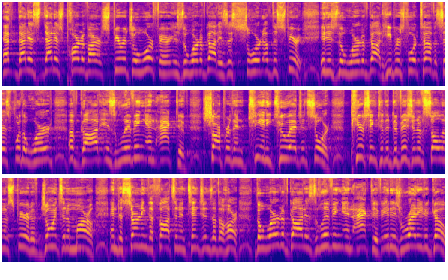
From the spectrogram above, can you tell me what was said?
That, that, is, that is part of our spiritual warfare, is the Word of God, is a sword of the Spirit. It is the Word of God. Hebrews 4 12, it says, For the Word of God is living and active, sharper than any two edged sword, piercing to the division of soul and of spirit, of joints and of marrow, and discerning the thoughts and intentions of the heart. The Word of God is living and active, it is ready to go.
